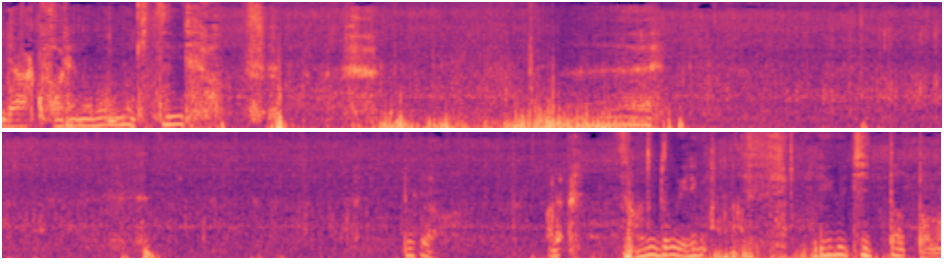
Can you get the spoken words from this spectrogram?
いやこれ登るのきついだよどこだあれ参道入り入り口ってあったな。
